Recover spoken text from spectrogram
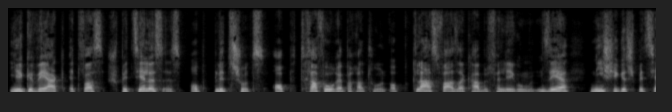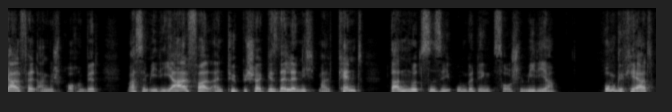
Ihr Gewerk etwas Spezielles ist, ob Blitzschutz, ob Trafo-Reparaturen, ob Glasfaserkabelverlegung, ein sehr nischiges Spezialfeld angesprochen wird, was im Idealfall ein typischer Geselle nicht mal kennt, dann nutzen Sie unbedingt Social Media. Umgekehrt,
